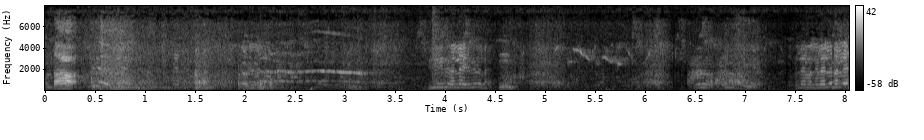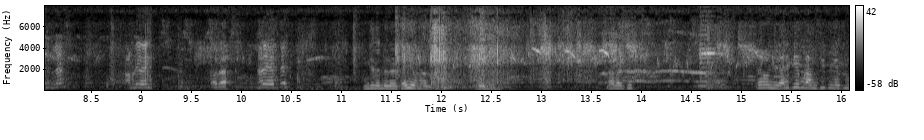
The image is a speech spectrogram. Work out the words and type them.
வர இங்க கை இறக்கி அப்புறம் சீட்டை ஏற்றி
